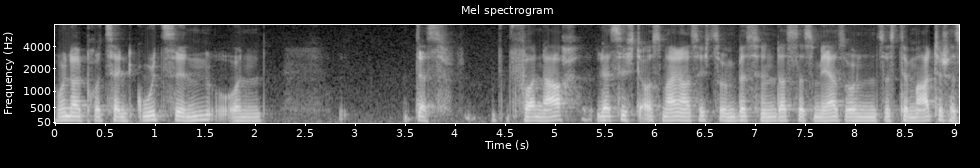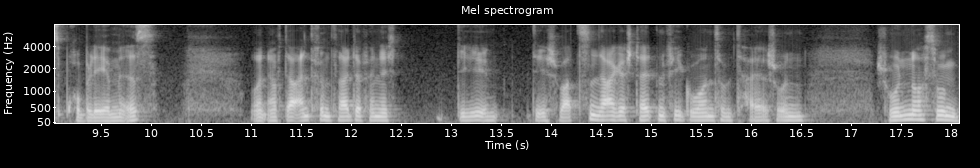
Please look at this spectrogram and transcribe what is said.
100% gut sind und das vernachlässigt aus meiner Sicht so ein bisschen, dass das mehr so ein systematisches Problem ist. Und auf der anderen Seite finde ich die, die schwarzen dargestellten Figuren zum Teil schon schon noch so ein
